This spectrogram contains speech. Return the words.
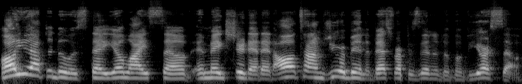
All you have to do is stay your light self and make sure that at all times you are being the best representative of yourself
